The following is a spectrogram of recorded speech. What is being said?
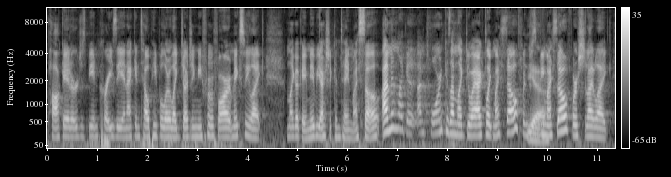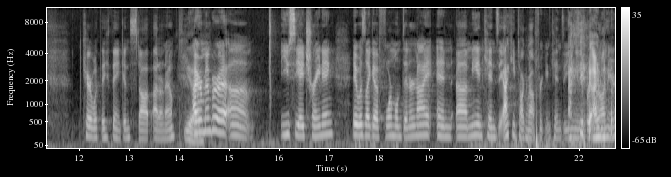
pocket or just being crazy, and I can tell people are like judging me from afar, it makes me like I'm like okay, maybe I should contain myself. I'm in like a I'm torn because I'm like, do I act like myself and just Yeah. be myself, or should I like care what they think and stop? I don't know. Yeah. I remember at um, UCA training. It was like a formal dinner night, and uh, me and Kinsey. I keep talking about freaking Kinsey. You need to bring Yeah, her on here.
